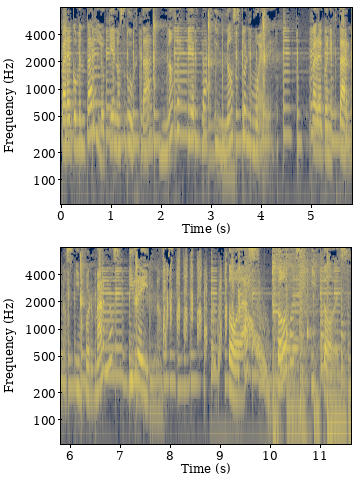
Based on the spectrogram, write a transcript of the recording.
para comentar lo que nos gusta, nos despierta y nos conmueve. Para conectarnos, informarnos y reírnos. Todas, todos y todes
